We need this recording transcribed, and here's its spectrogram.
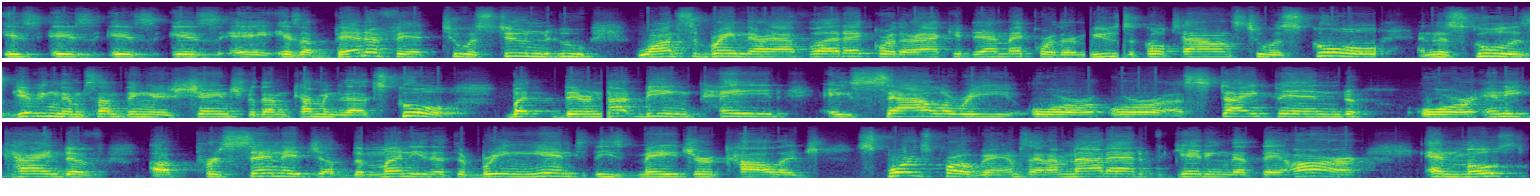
is is is is a is a benefit to a student who wants to bring their athletic or their academic or their musical talents to a school, and the school is giving them something in exchange for them coming to that school. But they're not being paid a salary or or a stipend or any kind of uh, percentage of the money that they're bringing into these major college sports programs. And I'm not advocating that they are. And most,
